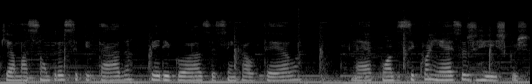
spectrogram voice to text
que é uma ação precipitada, perigosa e sem cautela, né, quando se conhece os riscos.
